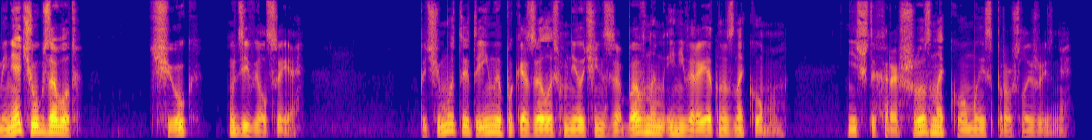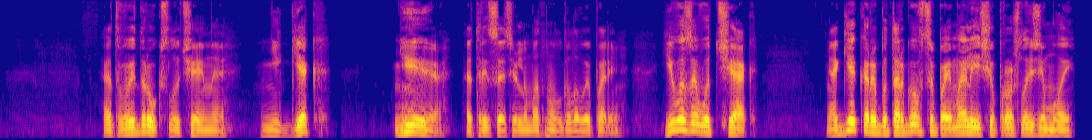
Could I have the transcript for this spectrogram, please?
Меня Чук зовут». «Чук?» — удивился я. Почему-то это имя показалось мне очень забавным и невероятно знакомым. Нечто хорошо знакомое из прошлой жизни. «А твой друг, случайно, не Гек?» «Не», — отрицательно мотнул головой парень. «Его зовут Чак. А Гека работорговцы поймали еще прошлой зимой.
